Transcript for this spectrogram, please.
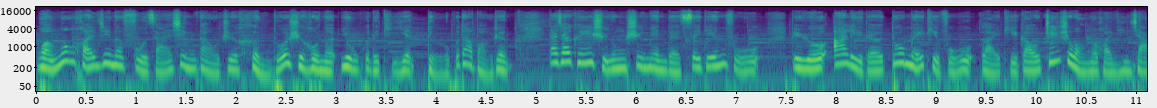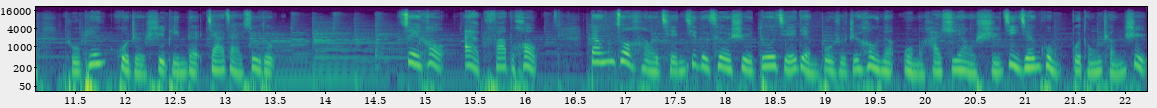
网络环境的复杂性导致很多时候呢，用户的体验得不到保证。大家可以使用市面的 CDN 服务，比如阿里的多媒体服务，来提高真实网络环境下图片或者视频的加载速度。最后，App 发布后。当做好前期的测试、多节点部署之后呢，我们还需要实际监控不同城市、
